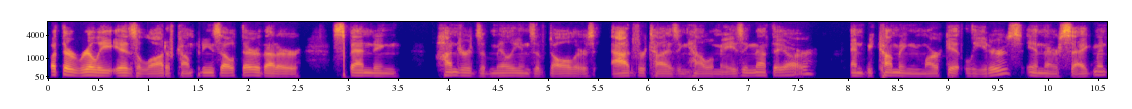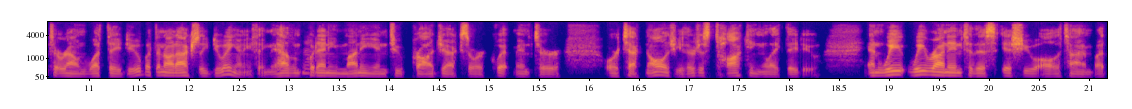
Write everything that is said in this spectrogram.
But there really is a lot of companies out there that are spending hundreds of millions of dollars advertising how amazing that they are and becoming market leaders in their segment around what they do but they're not actually doing anything. They haven't mm-hmm. put any money into projects or equipment or or technology. They're just talking like they do. And we we run into this issue all the time but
